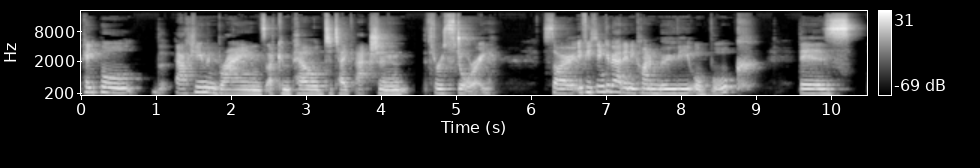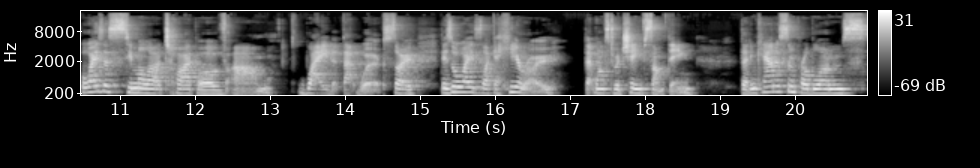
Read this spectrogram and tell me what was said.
people, our human brains are compelled to take action through story. So if you think about any kind of movie or book, there's always a similar type of um, way that that works. So there's always like a hero that wants to achieve something that encounters some problems.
